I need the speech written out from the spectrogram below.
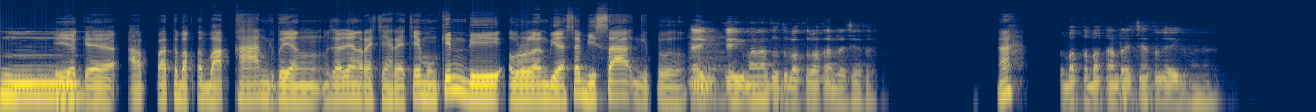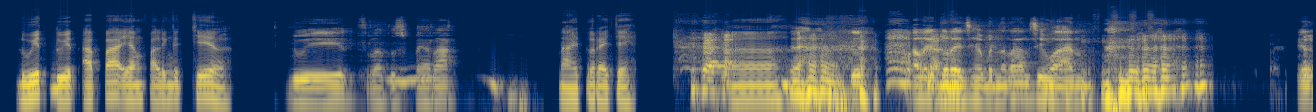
Hmm. iya kayak apa tebak-tebakan gitu yang misalnya yang receh-receh mungkin di obrolan biasa bisa gitu Kayak, kayak gimana tuh tebak-tebakan receh tuh? Hah? Tebak-tebakan receh tuh kayak gimana? duit duit apa yang paling kecil Duit 100 perak. nah itu receh Eh, Itu kalau itu receh beneran sih, Wan. yang,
